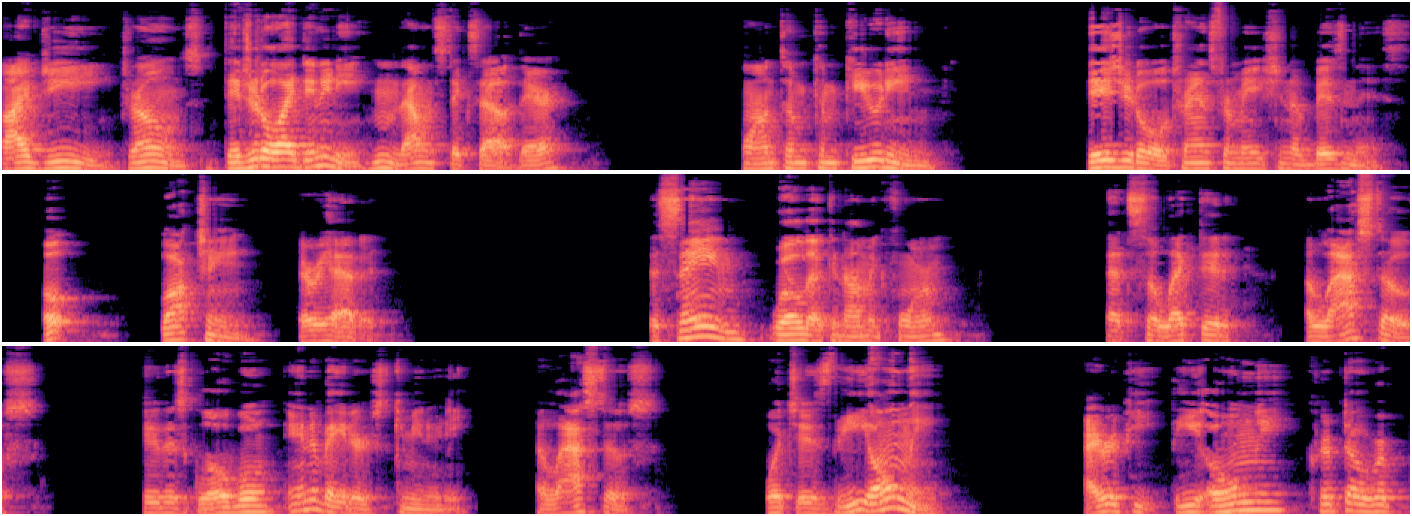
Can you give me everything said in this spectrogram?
5G, drones, digital identity. Hmm, that one sticks out there. Quantum computing, digital transformation of business. Oh, blockchain. There we have it. The same World Economic Forum that selected Elastos to this global innovators community. Elastos, which is the only, I repeat, the only crypto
